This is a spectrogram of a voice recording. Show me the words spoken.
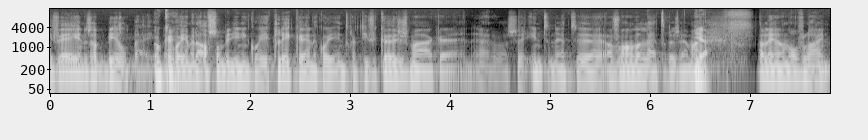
tv en er zat beeld bij. Oké. Dan kon je met de afstandsbediening kon je klikken en dan kon je interactieve keuzes maken. En ja, dat was eh, internet eh avant la lettre, zeg maar. Ja. Alleen dan offline.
